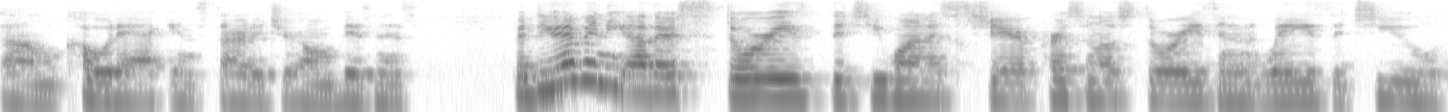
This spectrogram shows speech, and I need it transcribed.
um, Kodak and started your own business. But do you have any other stories that you want to share, personal stories and ways that you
